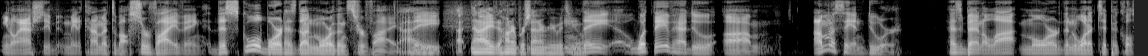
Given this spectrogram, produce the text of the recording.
you know, Ashley made a comment about surviving. This school board has done more than survive. I, they, and I 100% agree with you. they, what they've had to, um, I'm going to say endure, has been a lot more than what a typical,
